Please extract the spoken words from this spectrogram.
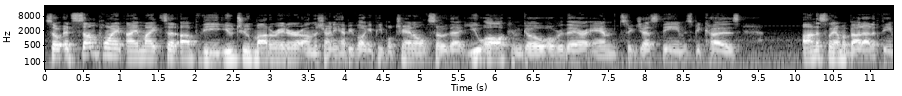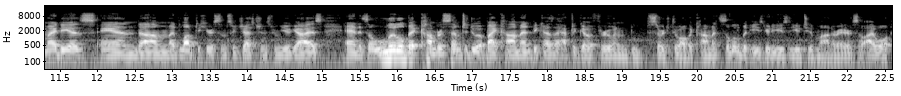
So at some point I might set up the YouTube moderator on the Shiny Happy Vloggy People channel so that you all can go over there and suggest themes because honestly, I'm about out of theme ideas, and um, I'd love to hear some suggestions from you guys. And it's a little bit cumbersome to do it by comment because I have to go through and search through all the comments. It's a little bit easier to use the YouTube moderator, so I will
